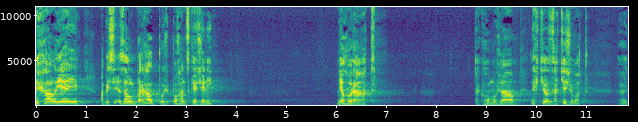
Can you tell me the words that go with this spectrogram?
Nechal jej, aby si Ezaul bral pohanské ženy. Měl ho rád, tak ho možná nechtěl zatěžovat eh,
